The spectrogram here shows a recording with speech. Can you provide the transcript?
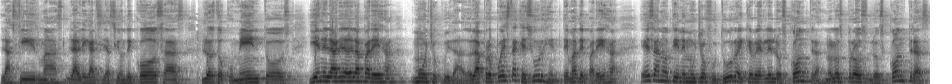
las firmas, la legalización de cosas, los documentos y en el área de la pareja, mucho cuidado. La propuesta que surge en temas de pareja, esa no tiene mucho futuro, hay que verle los contras, no los pros, los contras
